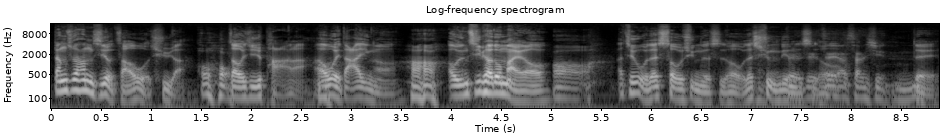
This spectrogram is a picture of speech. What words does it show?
当初他们其实有找我去啊，找我一起去爬啦，然后我也答应了，啊，我连机票都买了哦。啊，结果我在受训的时候，我在训练的时候，对，要三训，对，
